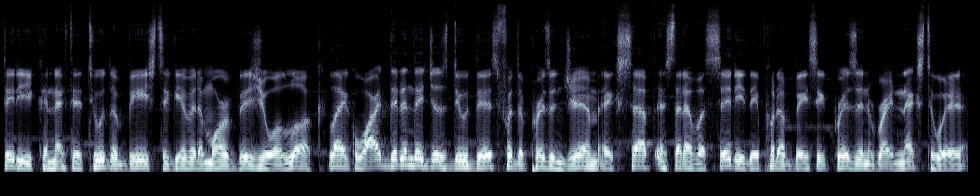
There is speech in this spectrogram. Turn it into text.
city connected to the beach to give it a more visual look. Like why didn't they just do this for the prison gym except instead of a city they put a basic prison right next to it.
